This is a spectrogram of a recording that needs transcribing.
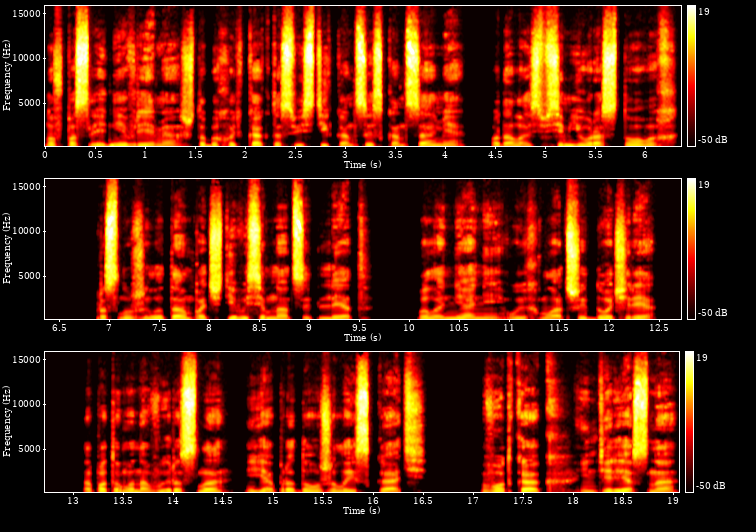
Но в последнее время, чтобы хоть как-то свести концы с концами, подалась в семью Ростовых. Прослужила там почти 18 лет. Была няней у их младшей дочери. А потом она выросла, и я продолжила искать. Вот как, интересно.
